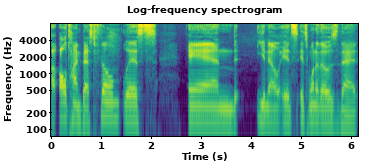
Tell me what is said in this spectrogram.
uh, all-time best film lists and you know, it's it's one of those that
